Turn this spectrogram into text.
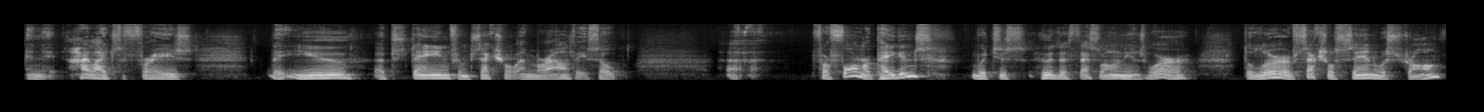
and it highlights the phrase that you abstain from sexual immorality. So, uh, for former pagans, which is who the Thessalonians were, the lure of sexual sin was strong.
